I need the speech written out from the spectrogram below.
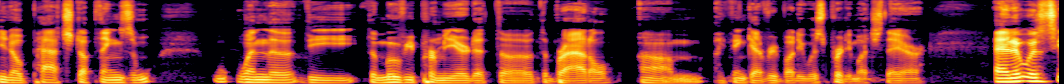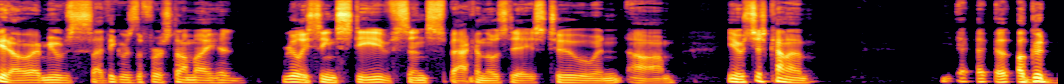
you know patched up things when the the the movie premiered at the the Brattle. Um, I think everybody was pretty much there, and it was you know I mean it was I think it was the first time I had really seen Steve since back in those days too, and um, you know it's just kind of a, a, good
